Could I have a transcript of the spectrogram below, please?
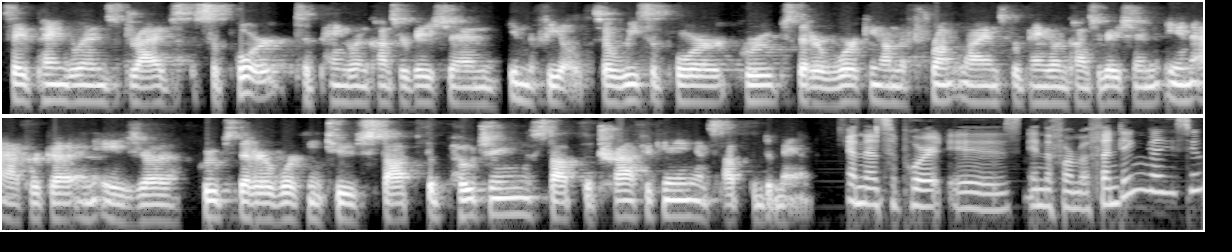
Save Pangolins drives support to pangolin conservation in the field. So we support groups that are working on the front lines for pangolin conservation in Africa and Asia, groups that are working to stop the poaching, stop the trafficking, and stop the demand. And that support is in the form of funding, I assume?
